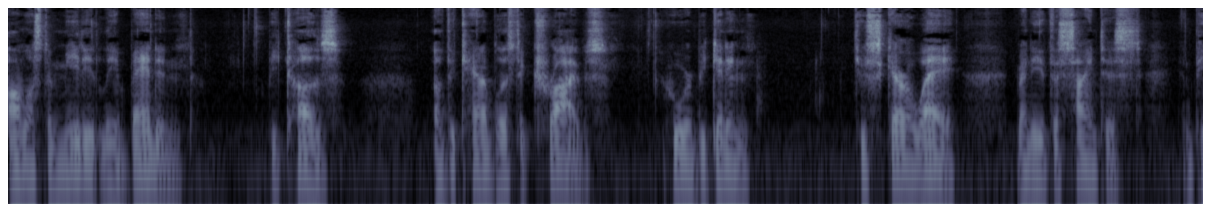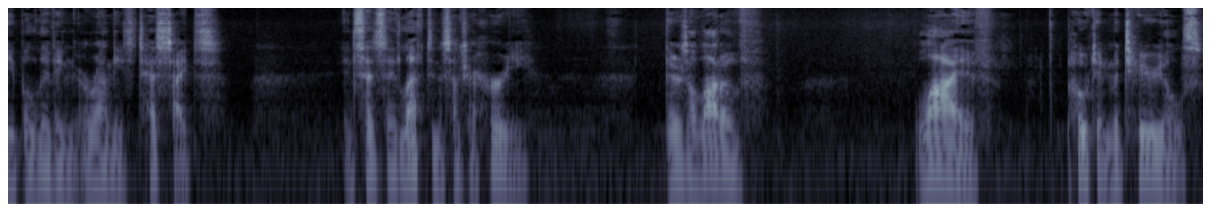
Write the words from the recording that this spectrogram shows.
almost immediately abandoned because of the cannibalistic tribes who were beginning to scare away many of the scientists and people living around these test sites. And since they left in such a hurry, there's a lot of live, potent materials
